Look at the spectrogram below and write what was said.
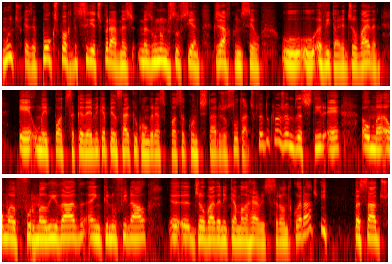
muitos, quer dizer, poucos, pouco seria de esperar, mas, mas um número suficiente que já reconheceu o, o, a vitória de Joe Biden, é uma hipótese académica pensar que o Congresso possa contestar os resultados. Portanto, o que nós vamos assistir é a uma, a uma formalidade em que, no final, uh, Joe Biden e Kamala Harris serão declarados e passados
